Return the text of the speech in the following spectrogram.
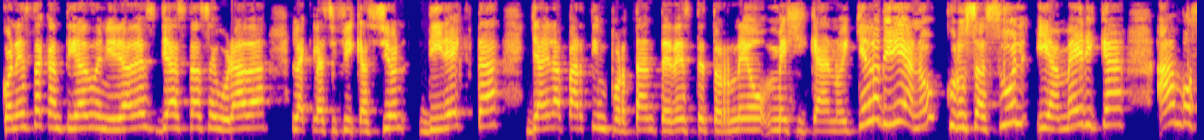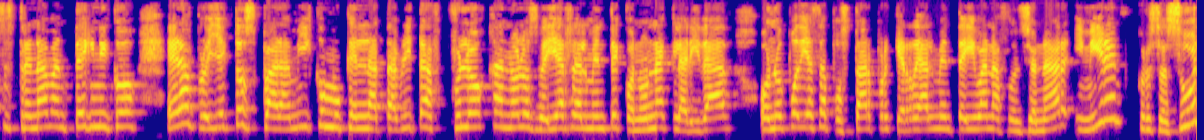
con esta cantidad de unidades ya está asegurada la clasificación directa ya en la parte importante de este torneo mexicano. ¿Y quién lo diría, no? Cruz Azul y América, ambos estrenaban técnico, eran proyectos para mí como que en la tablita floja no los veías realmente con una claridad o no podías apostar porque realmente iban a funcionar. Y miren, Cruz Azul,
